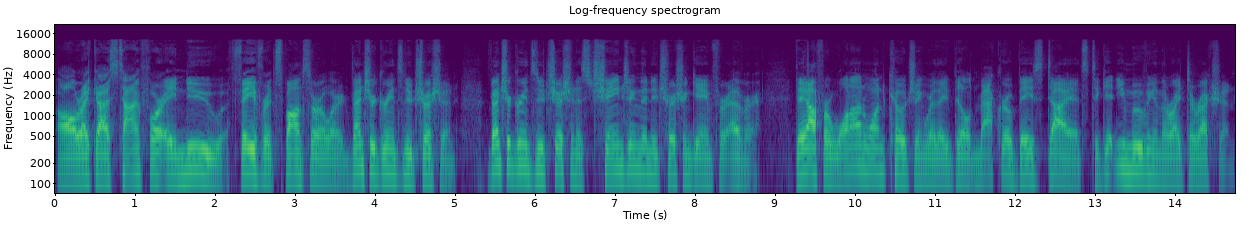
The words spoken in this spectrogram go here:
All right, guys, time for a new favorite sponsor alert Venture Greens Nutrition. Venture Greens Nutrition is changing the nutrition game forever. They offer one on one coaching where they build macro based diets to get you moving in the right direction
